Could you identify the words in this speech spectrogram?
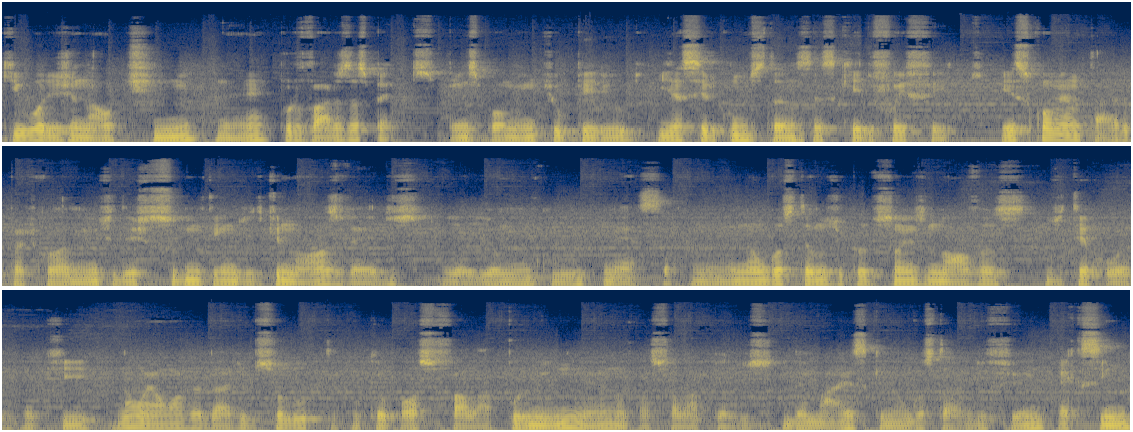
que o original tinha, né, por vários aspectos, principalmente o período e as circunstâncias que ele foi feito. Esse comentário, particularmente, deixa subentendido que nós, velhos, e aí eu me incluo nessa, né, não gostamos de produções novas de terror, o que não é uma verdade absoluta. O que eu posso falar por mim, né, não posso falar pelos demais que não gostaram do filme, é que sim,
